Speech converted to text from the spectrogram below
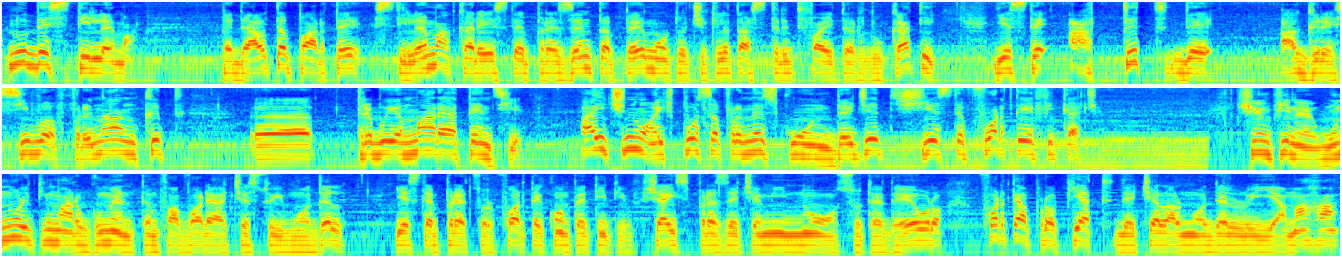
nu de Stilema. Pe de altă parte, Stilema care este prezentă pe motocicleta Street Fighter Ducati este atât de agresivă frâna încât uh, trebuie mare atenție. Aici nu, aici poți să frânezi cu un deget și este foarte eficace. Și în fine, un ultim argument în favoarea acestui model este prețul foarte competitiv, 16.900 de euro, foarte apropiat de cel al modelului Yamaha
